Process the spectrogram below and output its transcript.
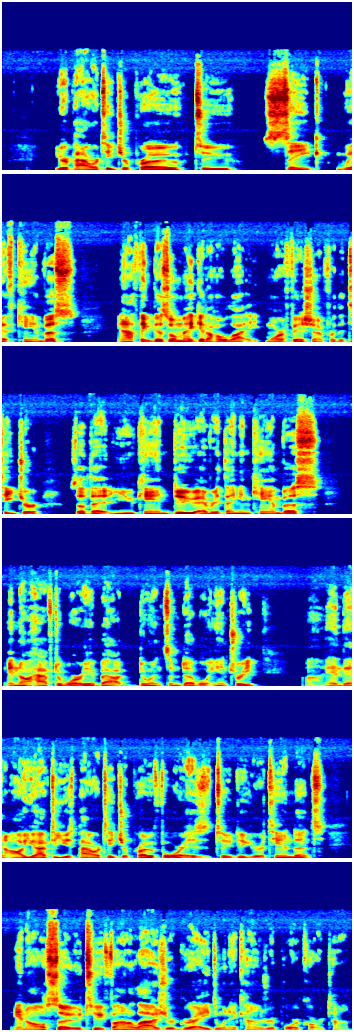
your Power Teacher Pro to sync with Canvas. And I think this will make it a whole lot more efficient for the teacher so that you can do everything in Canvas and not have to worry about doing some double entry. Uh, and then all you have to use Power Teacher Pro for is to do your attendance and also to finalize your grades when it comes report card time.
